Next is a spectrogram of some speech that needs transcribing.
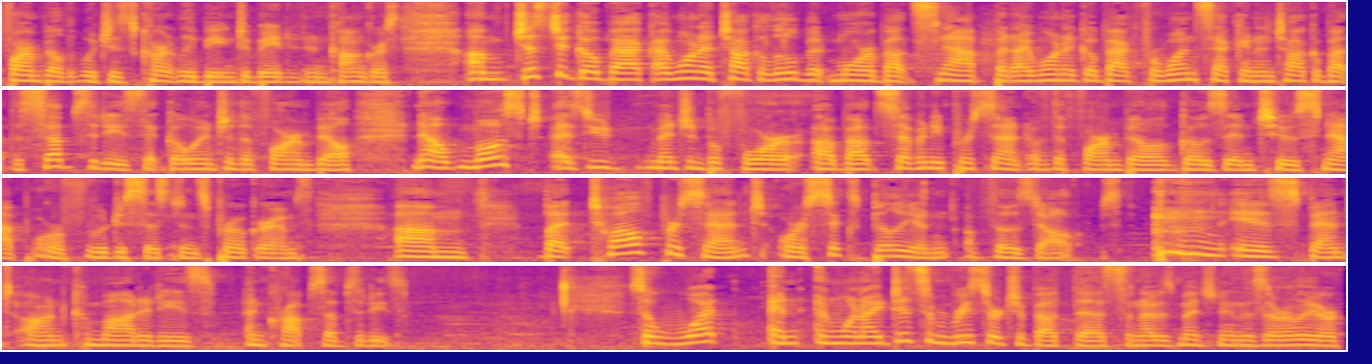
Farm Bill, which is currently being debated in Congress. Um, just to go back, I want to talk a little bit more about SNAP, but I want to go back for one second and talk about the subsidies that go into the Farm Bill. Now, most, as you mentioned before, about 70% of the Farm Bill goes into SNAP or food assistance programs. Um, but 12% or 6 billion of those dollars is spent on commodities and crop subsidies. So what? And and when I did some research about this, and I was mentioning this earlier,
